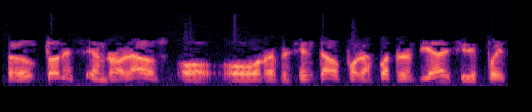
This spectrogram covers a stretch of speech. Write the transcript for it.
productores enrolados o, representados por las cuatro entidades y después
